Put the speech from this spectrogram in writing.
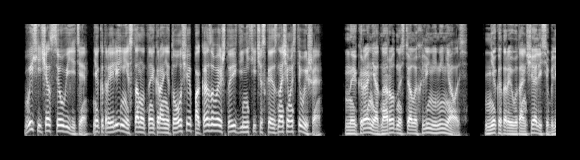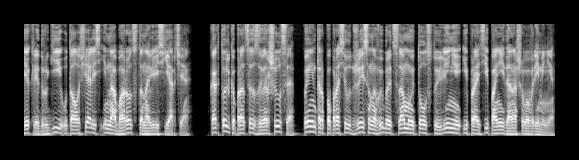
«Вы сейчас все увидите. Некоторые линии станут на экране толще, показывая, что их генетическая значимость выше». На экране однородность алых линий менялась. Некоторые утончались и блекли, другие утолщались и наоборот становились ярче. Как только процесс завершился, Пейнтер попросил Джейсона выбрать самую толстую линию и пройти по ней до нашего времени.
